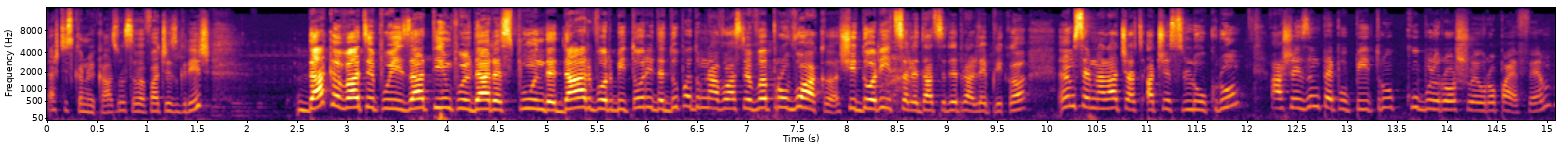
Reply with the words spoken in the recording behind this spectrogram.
dar știți că nu e cazul, să vă faceți griji. Dacă v-ați epuizat timpul de a răspunde, dar vorbitorii de după dumneavoastră vă provoacă și doriți să le dați drept la replică, îmi semnalați acest lucru așezând pe pupitru cubul roșu Europa FM,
